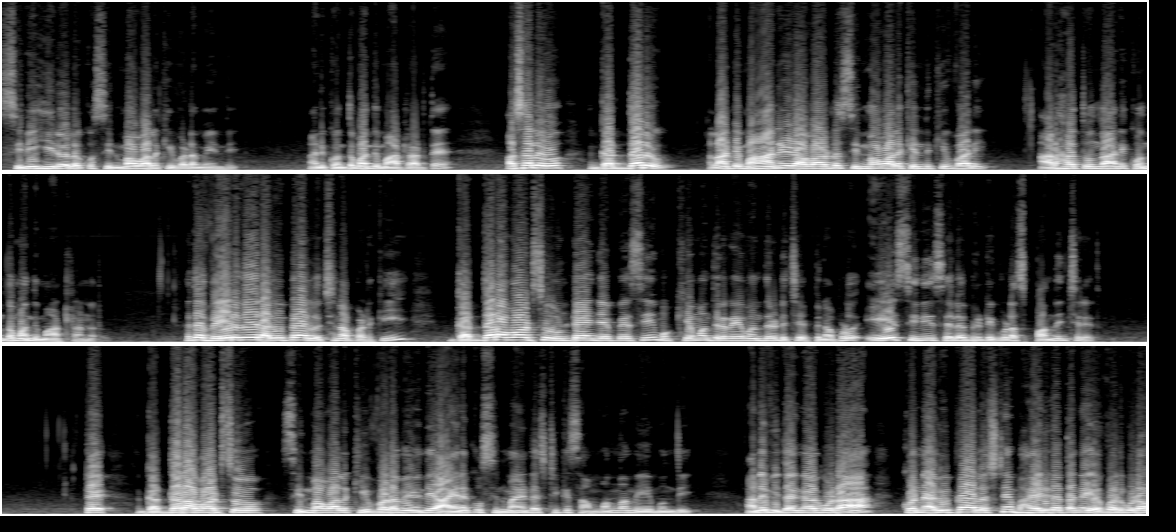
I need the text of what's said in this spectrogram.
సినీ హీరోలకు సినిమా వాళ్ళకి ఇవ్వడం ఏంది? అని కొంతమంది మాట్లాడితే అసలు గద్దరు అలాంటి మహానీయుడు అవార్డులు సినిమా వాళ్ళకి ఎందుకు ఇవ్వాలి? అర్హత ఉందా అని కొంతమంది మాట్లాడినారు. అయితే వేరు వేరు అభిప్రాయాలు వచ్చినప్పటికీ గద్దర్ అవార్డ్స్ ఉంటాయని చెప్పేసి ముఖ్యమంత్రి రేవంత్ రెడ్డి చెప్పినప్పుడు ఏ సినీ సెలబ్రిటీ కూడా స్పందించలేదు. అంటే గద్దర్ అవార్డ్స్ సినిమా వాళ్ళకి ఇవ్వడం ఏంది? ఆయనకు సినిమా ఇండస్ట్రీకి సంబంధం ఏముంది? అనే విధంగా కూడా కొన్ని అభిప్రాయాలు వచ్చినాయి. బహిర్గతంగా ఎవరు కూడా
